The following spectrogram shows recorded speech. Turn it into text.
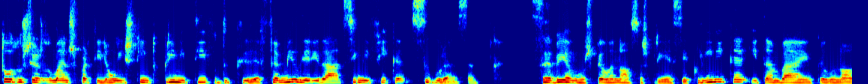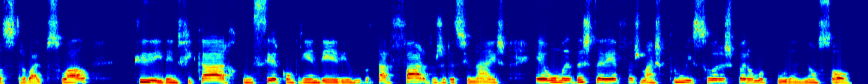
todos os seres humanos partilham um instinto primitivo de que a familiaridade significa segurança. Sabemos pela nossa experiência clínica e também pelo nosso trabalho pessoal que identificar, reconhecer, compreender e libertar fardos geracionais é uma das tarefas mais promissoras para uma cura, não só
